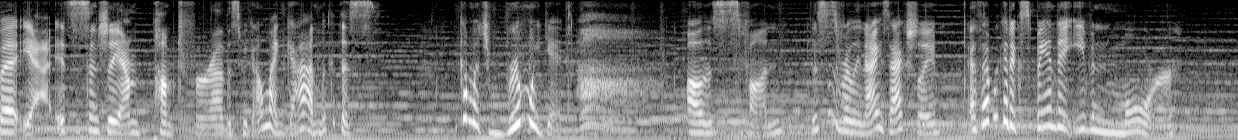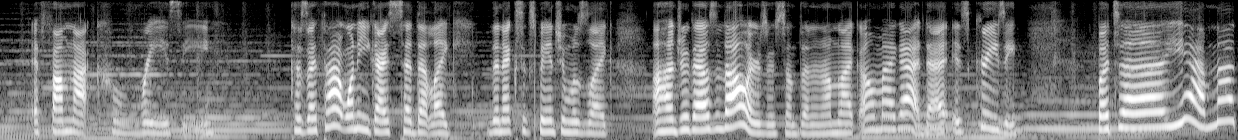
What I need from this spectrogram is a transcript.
But yeah, it's essentially I'm pumped for uh, this week. Oh my god, look at this! Look how much room we get. oh, this is fun. This is really nice, actually. I thought we could expand it even more, if I'm not crazy. Because I thought one of you guys said that like the next expansion was like a hundred thousand dollars or something, and I'm like, oh my god, that is crazy. But uh, yeah, I'm not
